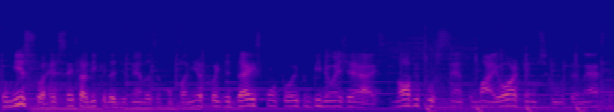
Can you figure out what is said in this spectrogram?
Com isso, a receita líquida de vendas da companhia foi de 10,8 bilhões de reais, 9% maior que no segundo trimestre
